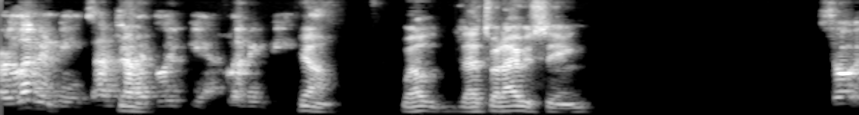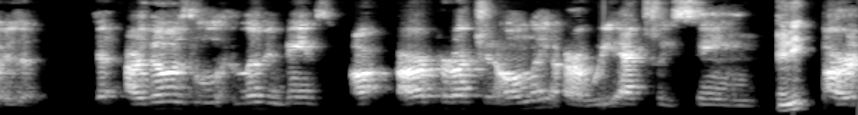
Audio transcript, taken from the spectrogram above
Or living beings. I'm sorry, yeah. I believe, yeah, living beings. Yeah. Well, that's what I was seeing. So, is it, are those living beings our, production only, or are we actually seeing Any, art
